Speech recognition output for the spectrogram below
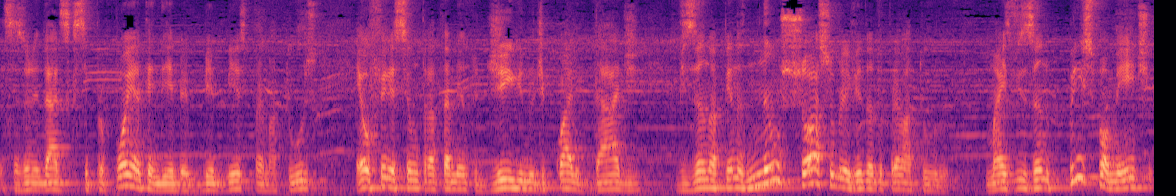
essas unidades que se propõem a atender bebês prematuros, é oferecer um tratamento digno, de qualidade, visando apenas não só a sobrevida do prematuro, mas visando principalmente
